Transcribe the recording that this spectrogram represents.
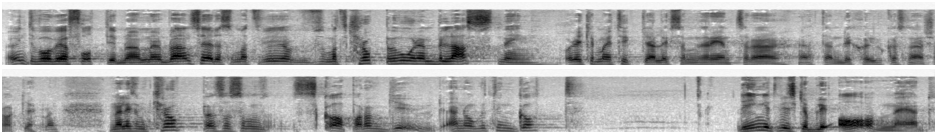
Jag vet inte vad vi har fått ibland, men ibland så är det som att, vi, som att kroppen vore en belastning. Och det kan man ju tycka, liksom, rent sådär, att den blir sjuk och sådana saker. Men, men liksom, kroppen så som skapad av Gud är någonting gott. Det är inget vi ska bli av med,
